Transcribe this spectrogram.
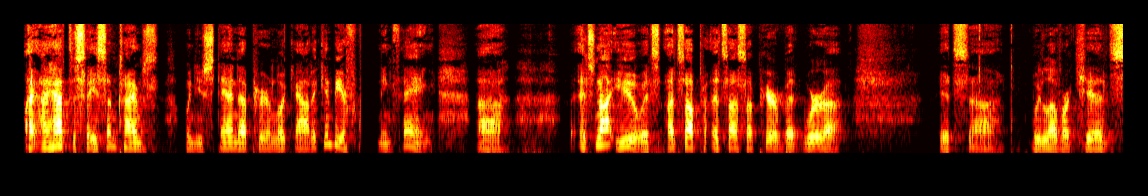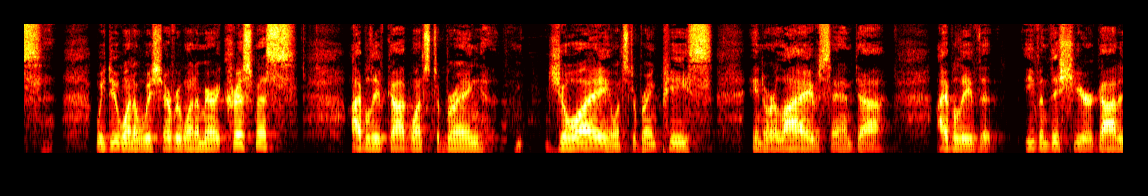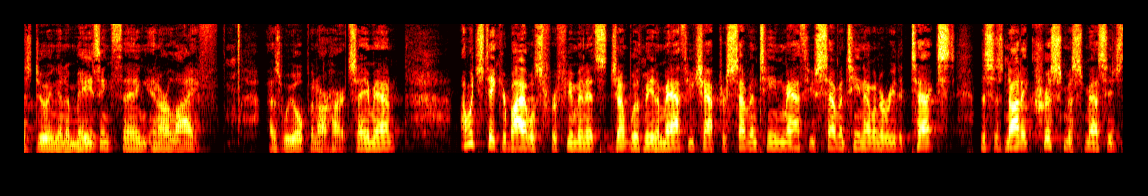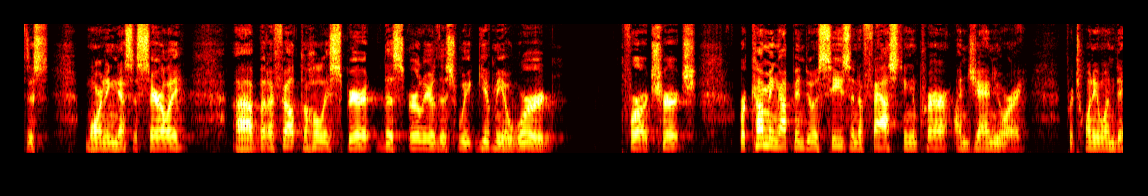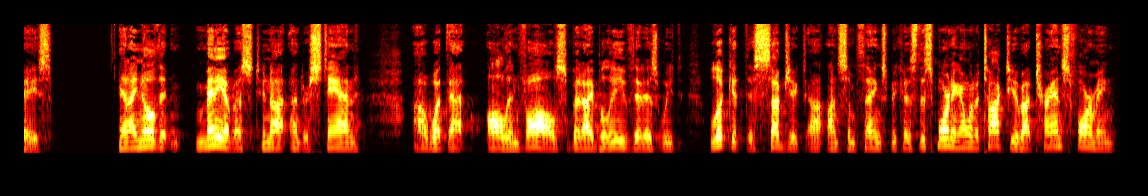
I, I have to say, sometimes when you stand up here and look out, it can be a frightening thing. Uh, it's not you; it's it's up it's us up here, but we're uh, it's uh, we love our kids. We do want to wish everyone a Merry Christmas. I believe God wants to bring joy. He wants to bring peace into our lives, and uh, I believe that even this year, God is doing an amazing thing in our life as we open our hearts. Amen. I want you to take your Bibles for a few minutes. Jump with me to Matthew chapter 17. Matthew 17, I want to read a text. This is not a Christmas message this morning necessarily, uh, but I felt the Holy Spirit this earlier this week give me a word for our church. We're coming up into a season of fasting and prayer on January for 21 days. And I know that many of us do not understand uh, what that all involves, but I believe that as we look at this subject uh, on some things, because this morning I want to talk to you about transforming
